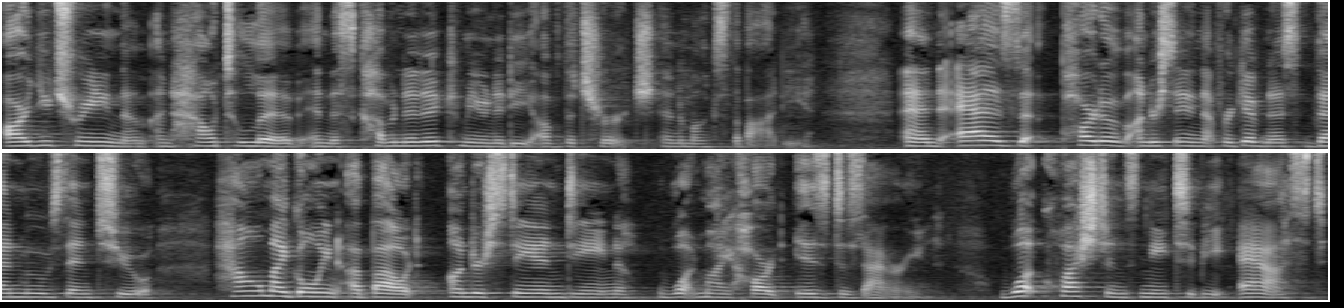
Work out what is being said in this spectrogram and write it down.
Are you training them on how to live in this covenanted community of the church and amongst the body? And as part of understanding that forgiveness, then moves into how am I going about understanding what my heart is desiring? what questions need to be asked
